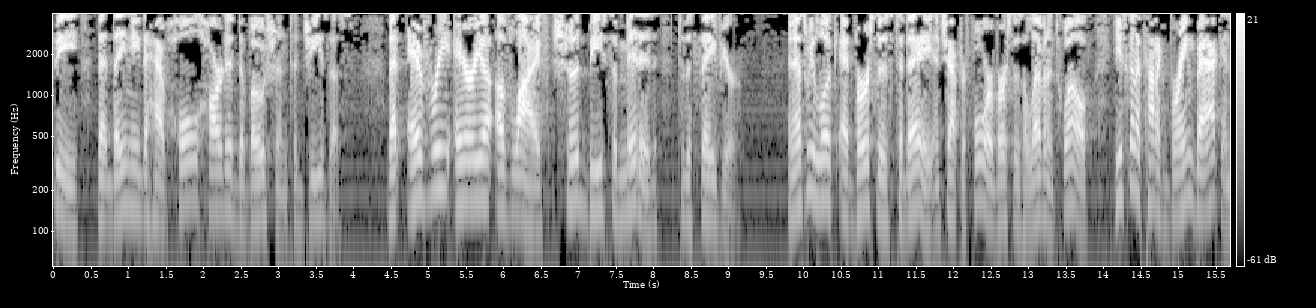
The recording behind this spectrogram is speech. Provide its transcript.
see that they need to have wholehearted devotion to Jesus. That every area of life should be submitted to the Savior. And as we look at verses today in chapter 4, verses 11 and 12, he's going to kind of bring back and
